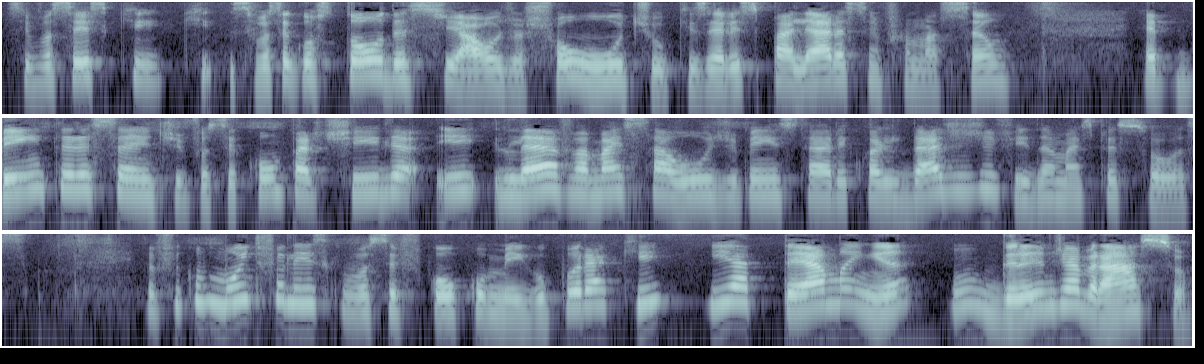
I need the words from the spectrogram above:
Se, vocês que, que, se você gostou deste áudio, achou útil, quiser espalhar essa informação, é bem interessante. Você compartilha e leva mais saúde, bem-estar e qualidade de vida a mais pessoas. Eu fico muito feliz que você ficou comigo por aqui e até amanhã. Um grande abraço!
